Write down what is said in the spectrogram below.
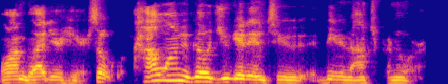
Well, I'm glad you're here. So, how long ago did you get into being an entrepreneur?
